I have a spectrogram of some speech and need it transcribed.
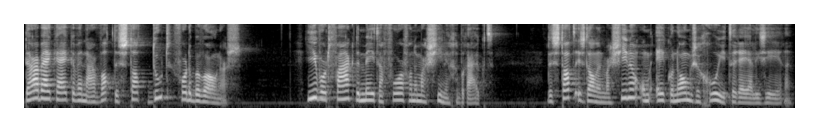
Daarbij kijken we naar wat de stad doet voor de bewoners. Hier wordt vaak de metafoor van een machine gebruikt. De stad is dan een machine om economische groei te realiseren.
